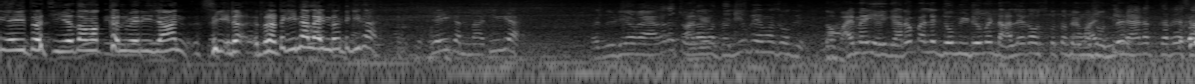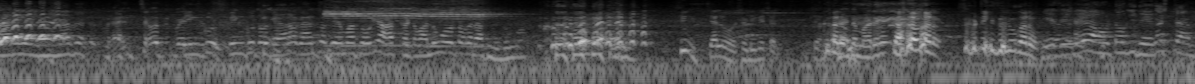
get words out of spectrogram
यही तो चाहिए था मक्खन मेरी जान। रटगी ना लाइन रटगी ना। यही करना ठीक है? वीडियो में आएगा तो चोला मत दो फ़ेमस होगी। तो भाई मैं यही कह रहा हूँ पहले जो वीडियो में डालेगा उसको तो फ़ेमस होगी। होने मेहनत कर रहे हैं सारे पिंकू पिंकू तो कह रहा बहन तो फ़ेमस हो गया हाथ कटवा लूँगा ऑटोग्राफ नहीं दूँगा। चल वो छोड़ी के चल। करो मरे। करो करो शूटिंग शुरू करो। ये ऑटो की देगा स्टैम्प।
